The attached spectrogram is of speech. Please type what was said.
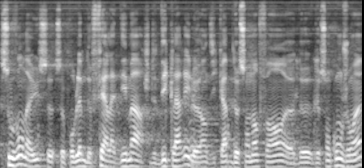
souvent on a eu ce, ce problème de faire la démarche, de déclarer le handicap de son enfant, de, son conjoint.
